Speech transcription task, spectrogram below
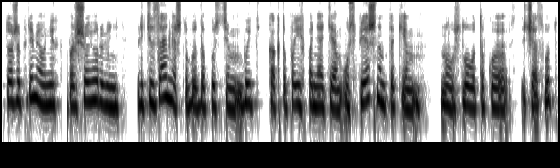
В то же время у них большой уровень притязания, чтобы, допустим, быть как-то по их понятиям успешным таким, ну, слово такое сейчас вот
